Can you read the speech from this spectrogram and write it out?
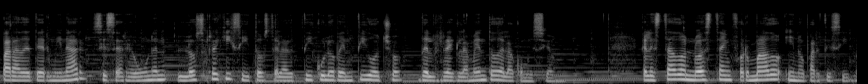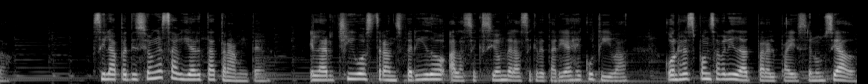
para determinar si se reúnen los requisitos del artículo 28 del reglamento de la comisión. El Estado no está informado y no participa. Si la petición es abierta a trámite, el archivo es transferido a la sección de la Secretaría Ejecutiva con responsabilidad para el país enunciado.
